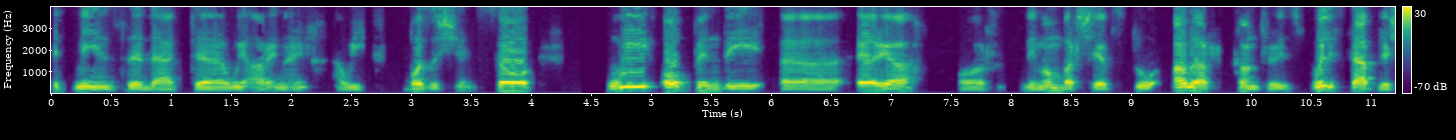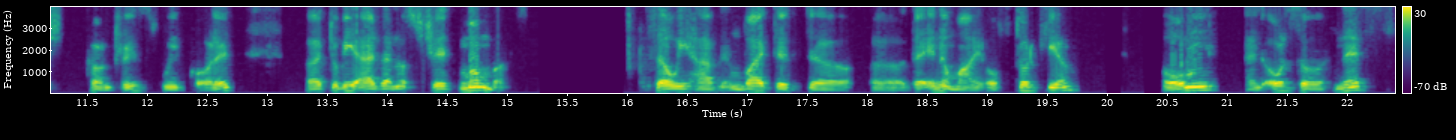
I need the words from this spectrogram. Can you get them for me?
it means that we are in a, a, weak position. So we open the area or the memberships to other countries, well-established countries, we call it, uh, to be as an associate member. So we have invited uh, uh, the NMI of Turkey, UME, and also NIS,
